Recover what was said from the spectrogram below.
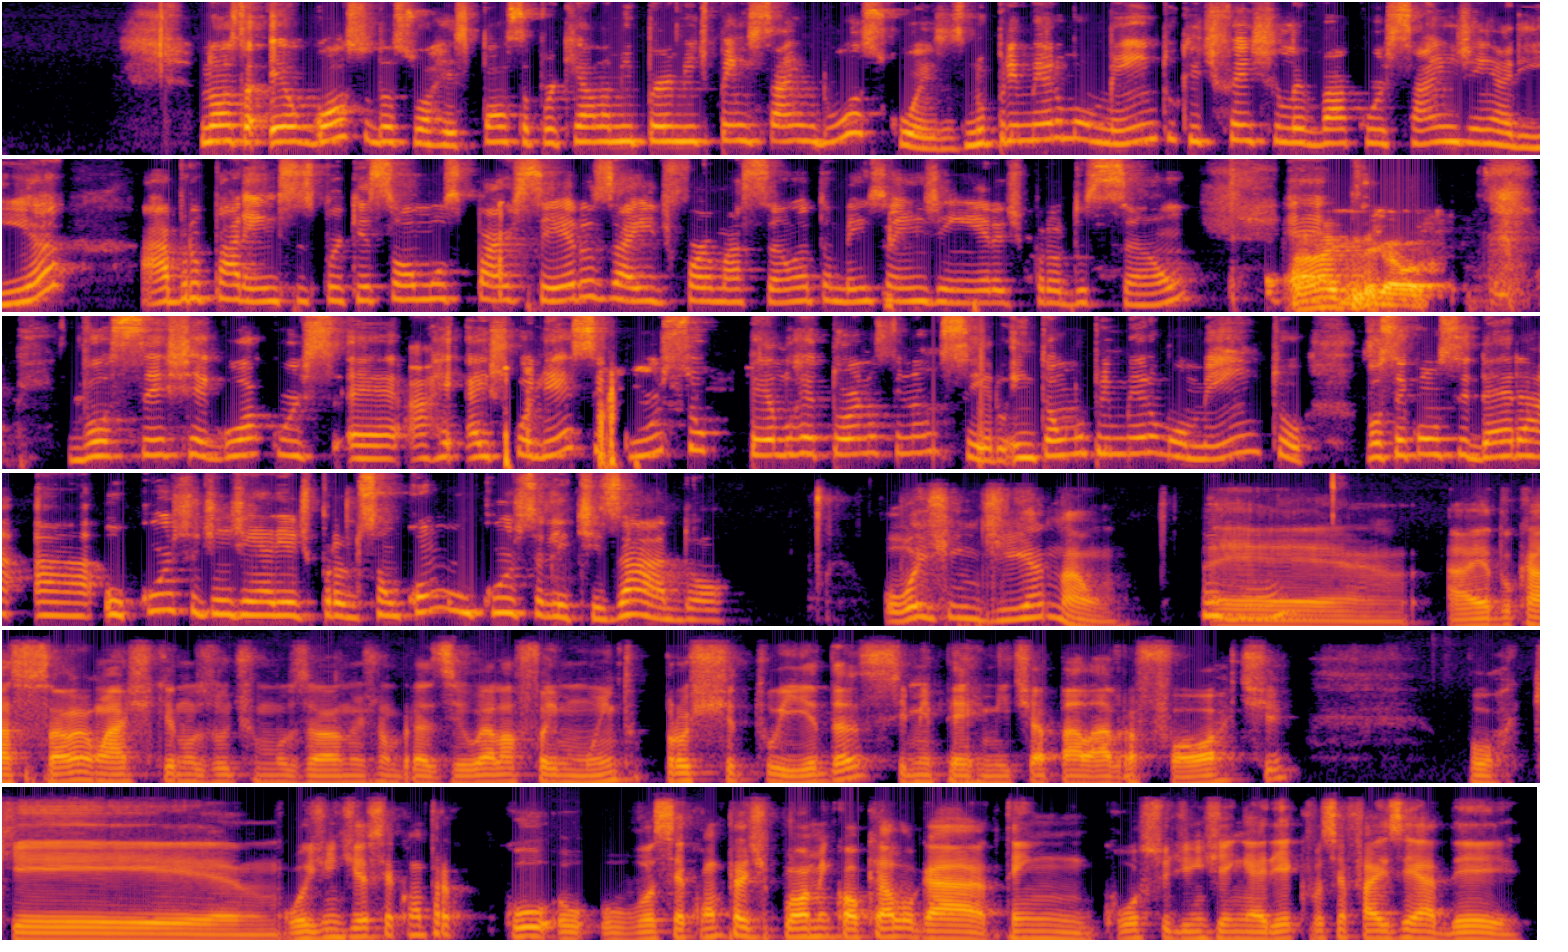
Nossa, eu gosto da sua resposta porque ela me permite pensar em duas coisas. No primeiro momento, que te fez te levar a cursar engenharia, abro parênteses porque somos parceiros aí de formação, eu também sou engenheira de produção. Ah, é, que legal você chegou a, curso, é, a, a, escolher esse curso pelo retorno financeiro. Então, no primeiro momento, você considera a, o curso de engenharia de produção como um curso elitizado? Hoje em dia, não. Uhum. É, a educação, eu acho que nos últimos anos no Brasil, ela foi muito prostituída, se me permite a palavra forte, porque hoje em dia você compra você compra diploma em qualquer lugar, tem curso de engenharia que você faz EAD.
